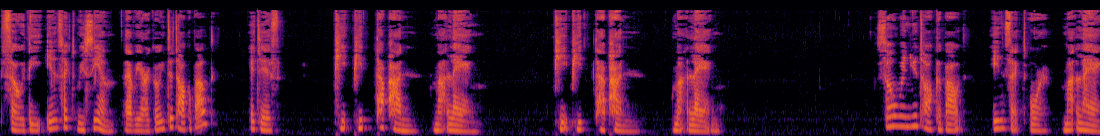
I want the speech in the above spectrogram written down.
So the insect museum that we are going to talk about, it is พิพิธภัณฑ์แมลงพิพิธภัณฑ์แมลง So when you talk about insect or แมลง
